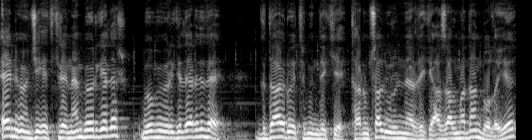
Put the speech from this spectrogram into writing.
en önce etkilenen bölgeler. Bu bölgelerde de gıda üretimindeki, tarımsal ürünlerdeki azalmadan dolayı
